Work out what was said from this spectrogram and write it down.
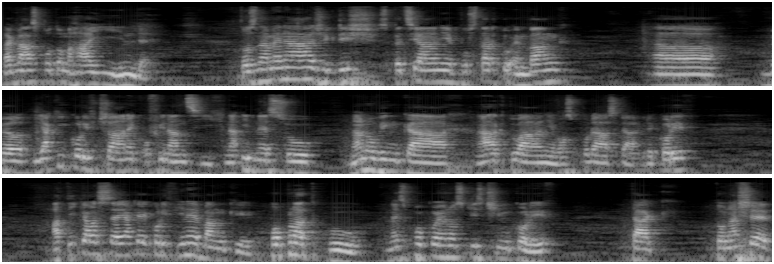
tak vás potom hájí jinde. To znamená, že když speciálně po startu mBank uh, byl jakýkoliv článek o financích na iDnesu, na novinkách, na aktuálně v hospodářskách, kdekoliv, a týkal se jakékoliv jiné banky, poplatků, nespokojenosti s čímkoliv, tak to naše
